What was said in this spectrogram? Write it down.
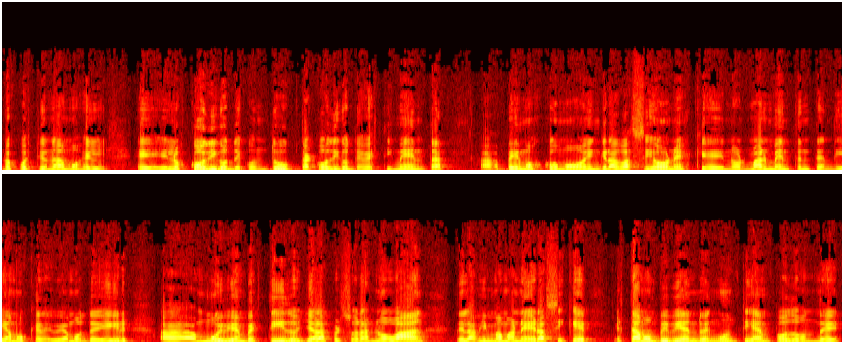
nos cuestionamos eh, los códigos de conducta, códigos de vestimenta. Ah, vemos cómo en graduaciones que normalmente entendíamos que debíamos de ir ah, muy bien vestidos, ya las personas no van de la misma manera. Así que estamos viviendo en un tiempo donde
